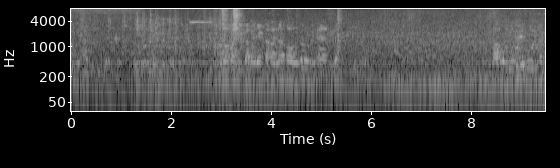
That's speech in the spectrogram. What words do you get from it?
ਸੀ। ਹਾਂ ਜੀ। ਜਦੋਂ ਆਪਾਂ ਜੀ ਪ੍ਰੋਜੈਕਟ ਹਾਂ ਨਾ ਆਪਾਂ ਉਹ ਲਿਖਾਇਆ ਸੀਗਾ ਬਾਬੂ ਮੂਰੇ ਬੋਲ ਕੱਟ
